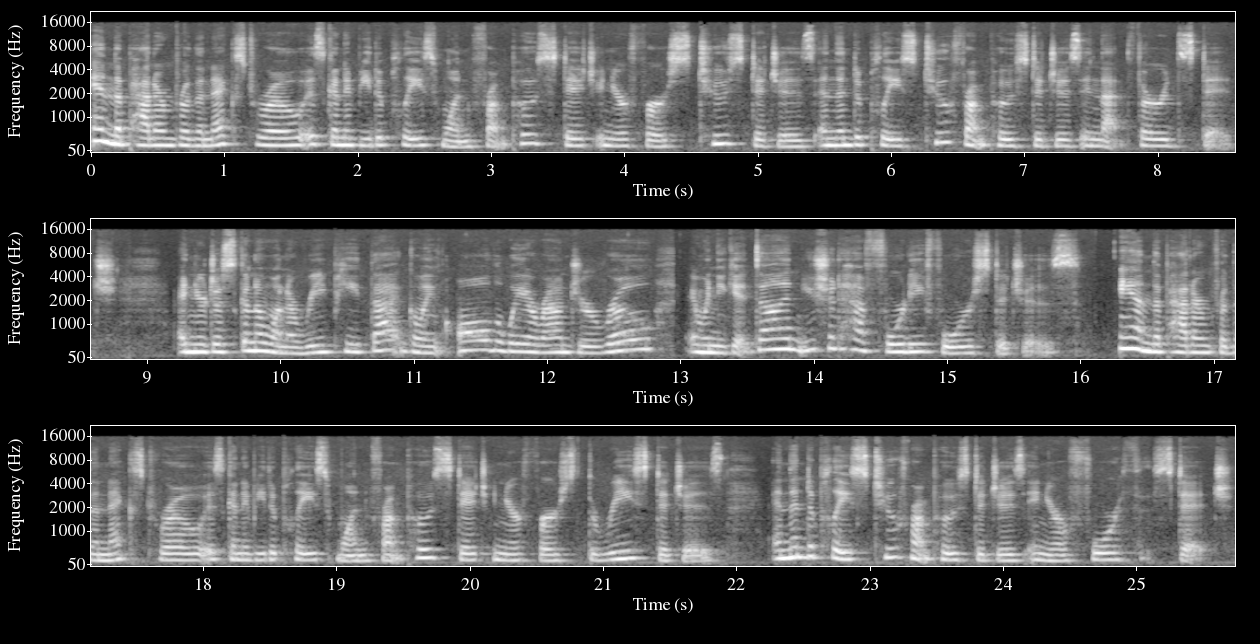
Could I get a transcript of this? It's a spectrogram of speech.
And the pattern for the next row is going to be to place one front post stitch in your first two stitches and then to place two front post stitches in that third stitch. And you're just going to want to repeat that going all the way around your row and when you get done you should have 44 stitches. And the pattern for the next row is going to be to place one front post stitch in your first three stitches and then to place two front post stitches in your fourth stitch.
